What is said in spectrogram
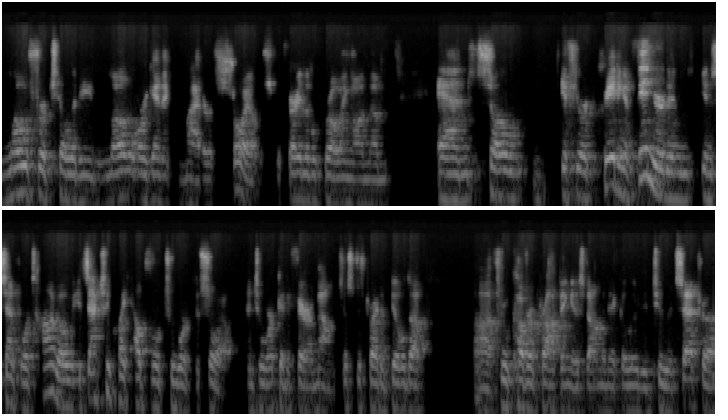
low fertility, low organic matter soils with very little growing on them. And so if you're creating a vineyard in, in central Otago, it's actually quite helpful to work the soil and to work at a fair amount, just to try to build up uh, through cover cropping, as Dominik alluded to, et cetera,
